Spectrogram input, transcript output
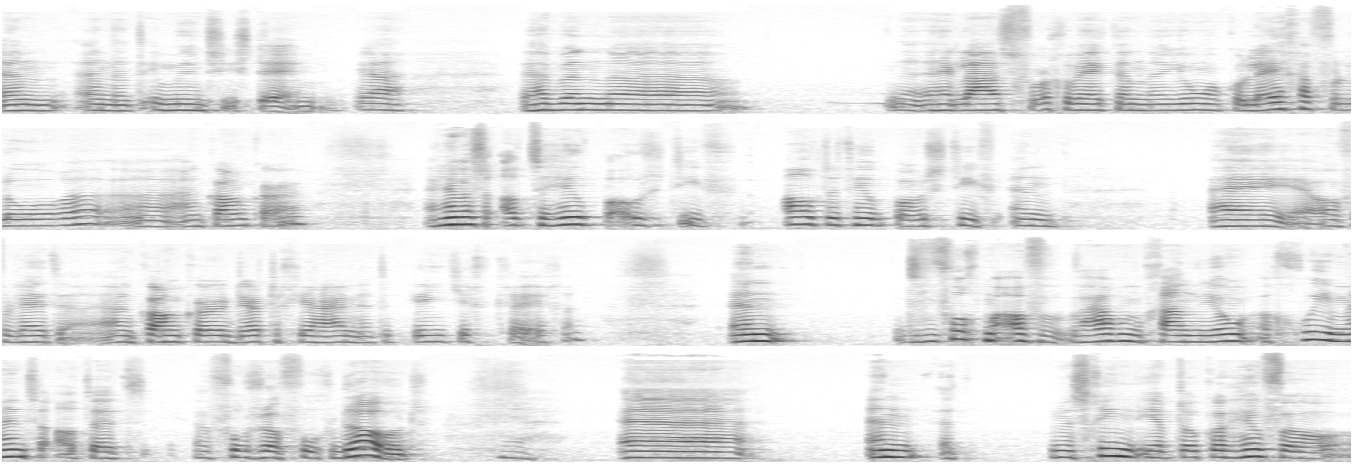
en, en het immuunsysteem. Ja, we hebben helaas vorige week een jonge collega verloren aan kanker. En hij was altijd heel positief. Altijd heel positief. En hij overleed aan kanker, 30 jaar, net een kindje gekregen. En toen vroeg ik me af, waarom gaan jong, goede mensen altijd voor zo vroeg dood? Ja. Uh, en het, misschien, je hebt ook al heel veel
